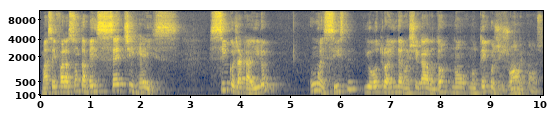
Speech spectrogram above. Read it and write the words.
Mas aí fala são também sete reis. Cinco já caíram um existe e o outro ainda não é chegado. Então, no, no tempo de João, irmãos,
